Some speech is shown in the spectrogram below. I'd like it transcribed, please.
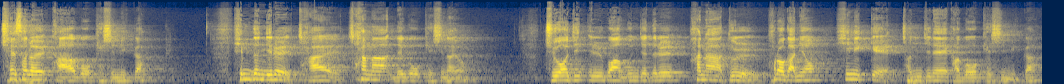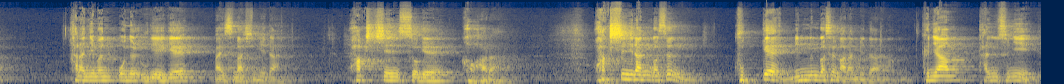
최선을 다하고 계십니까? 힘든 일을 잘 참아내고 계시나요? 주어진 일과 문제들을 하나, 둘 풀어가며 힘있게 전진해 가고 계십니까? 하나님은 오늘 우리에게 말씀하십니다. 확신 속에 거하라. 확신이라는 것은 굳게 믿는 것을 말합니다. 그냥 단순히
